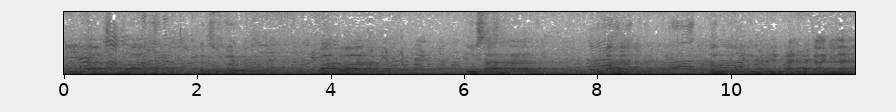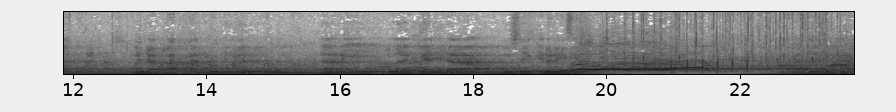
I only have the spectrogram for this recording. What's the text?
Kita semua bersyukur bahwa usaha perubahan untuk menghadirkan keadilan mendapatkan dukungan dari legenda musik Indonesia. Pak Haji Muhammad.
